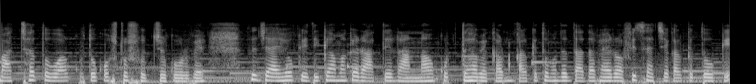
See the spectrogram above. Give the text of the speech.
বাচ্চা তো আর কত কষ্ট সহ্য করবে। তো যাই হোক, এদিকে আমাকে রাতে রান্নাও করতে হবে, কারণ কালকে তোমাদের দাদা ভাইয়ের অফিস আছে, কালকে তো ওকে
